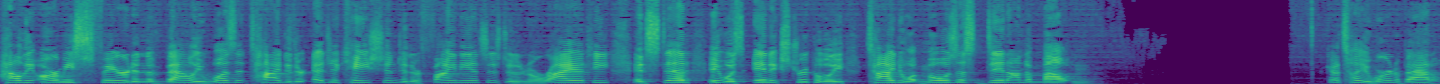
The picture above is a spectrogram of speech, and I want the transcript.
How the armies fared in the valley wasn't tied to their education, to their finances, to their notoriety. Instead, it was inextricably tied to what Moses did on the mountain. Got to tell you, we're in a battle.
